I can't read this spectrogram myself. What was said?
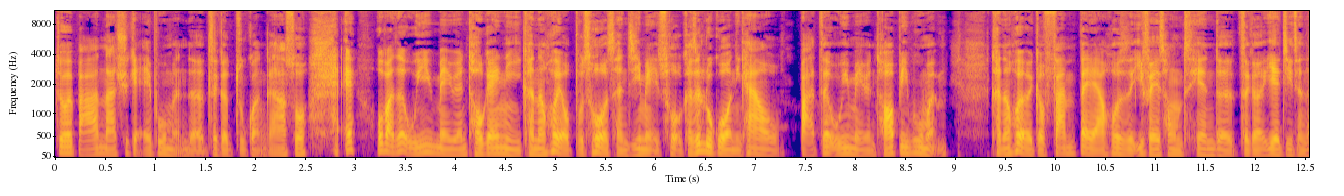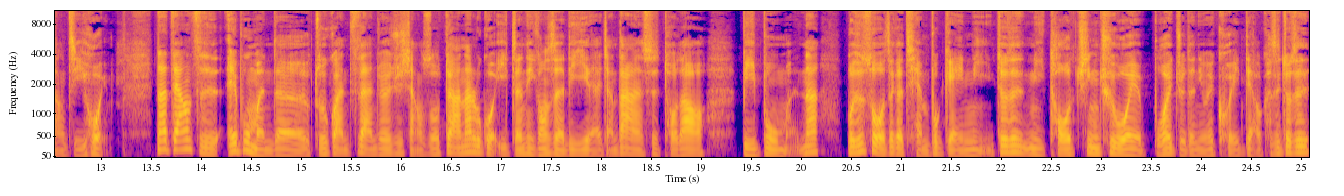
就会把它拿去给 A 部门的这个主管跟他说，诶，我把这五亿美元投给你，可能会有不错的成绩，没错，可是如果你看哦。把这五亿美元投到 B 部门，可能会有一个翻倍啊，或者是一飞冲天的这个业绩成长机会。那这样子 A 部门的主管自然就会去想说，对啊，那如果以整体公司的利益来讲，当然是投到 B 部门。那不是说我这个钱不给你，就是你投进去，我也不会觉得你会亏掉。可是就是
